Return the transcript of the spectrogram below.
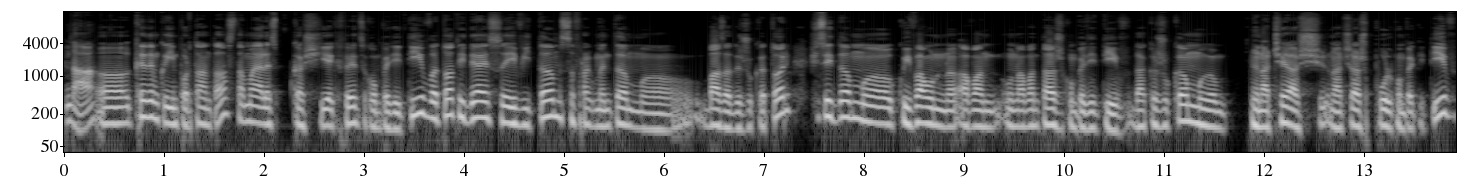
da. Uh, credem că e important asta, mai ales ca și experiență competitivă. Toată ideea e să evităm să fragmentăm uh, baza de jucători și să-i dăm uh, cuiva un, avan- un avantaj competitiv. Dacă jucăm uh, în același, în același pool competitiv,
